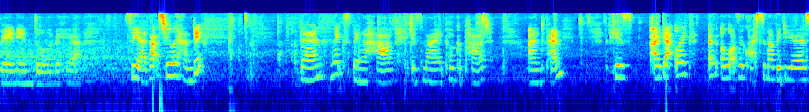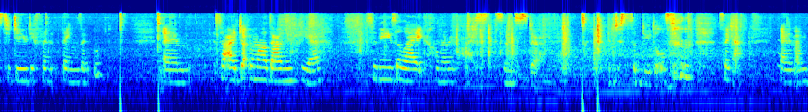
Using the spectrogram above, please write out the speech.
rainy and dull over here. So yeah, that's really handy. Then, next thing I have is my poker pad and pen because I get like a, a lot of requests in my videos to do different things and um, so I jot them all down in here. So these are like all my requests and stuff and just some doodles. so yeah, um, I'm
